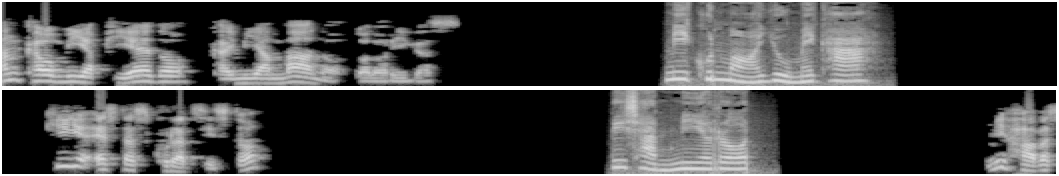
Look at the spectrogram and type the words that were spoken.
Ankaŭ mia piedo kaj mia mano dolorigas. มีคุณหมออยู่ไหมคะ Kie estas kuracisto? ดิฉันมีรถ Mi havas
